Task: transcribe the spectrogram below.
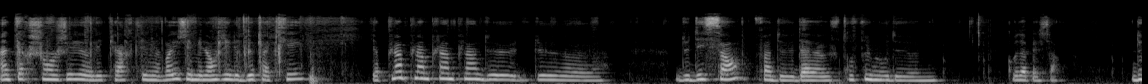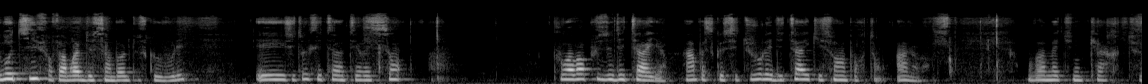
interchanger euh, les cartes. Vous voyez, j'ai mélangé les deux paquets. Il y a plein, plein, plein, plein de, de, euh, de dessins. Enfin, de, je trouve plus le mot de... Comment on appelle ça? De motifs, enfin bref, de symboles, tout ce que vous voulez. Et j'ai trouvé que c'était intéressant pour avoir plus de détails. Hein, parce que c'est toujours les détails qui sont importants. Alors, on va mettre une carte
